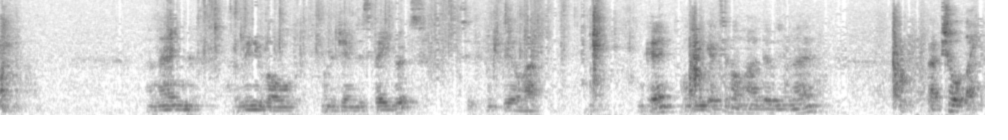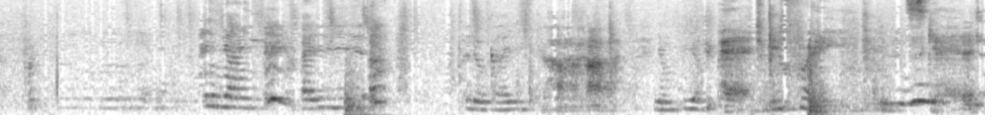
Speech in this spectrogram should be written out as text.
And then a mini roll, one of James's favourites. See if you can feel that. Okay, I'll go get him, I'll hide those in there. Back shortly. Guys. Ha ha ha. Yum, yum. Prepare to be afraid, scared,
